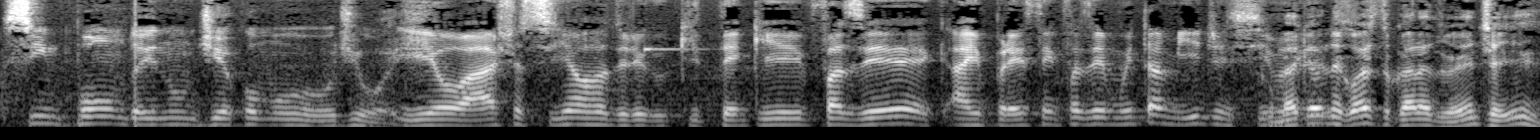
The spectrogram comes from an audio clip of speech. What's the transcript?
se impondo aí num dia como o de hoje. E eu acho assim, ó, Rodrigo, que tem que fazer, a imprensa tem que fazer muita mídia em cima. Como é que é o negócio do cara doente aí?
